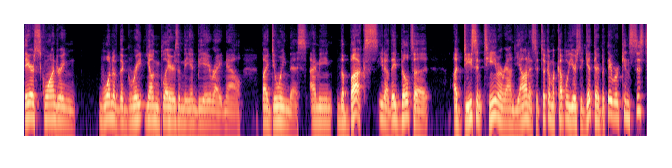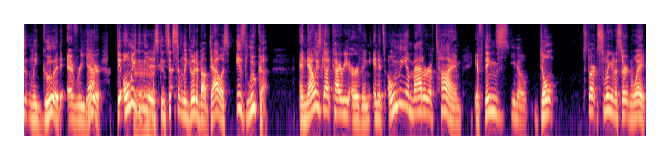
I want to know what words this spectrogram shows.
They are squandering one of the great young players in the NBA right now by doing this. I mean, the Bucks, you know, they built a a decent team around Giannis. It took them a couple years to get there, but they were consistently good every Yeah. year. The only thing that Mhm. consistently good about Dallas is Luka. And now he's got Kyrie Irving, and it's only a matter of time if things, you know, don't start swinging a certain way,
